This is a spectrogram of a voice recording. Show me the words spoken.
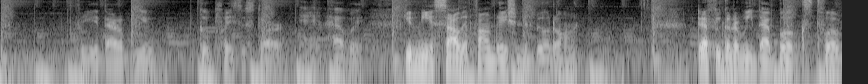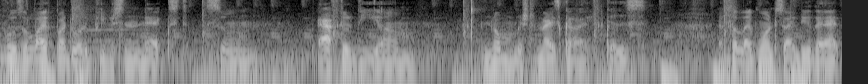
I figured that'll be a good place to start and have a give me a solid foundation to build on. Definitely gonna read that book, Twelve Rules of Life by Jordan Peterson next soon after the um, No More Mr. Nice Guy because I feel like once I do that,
